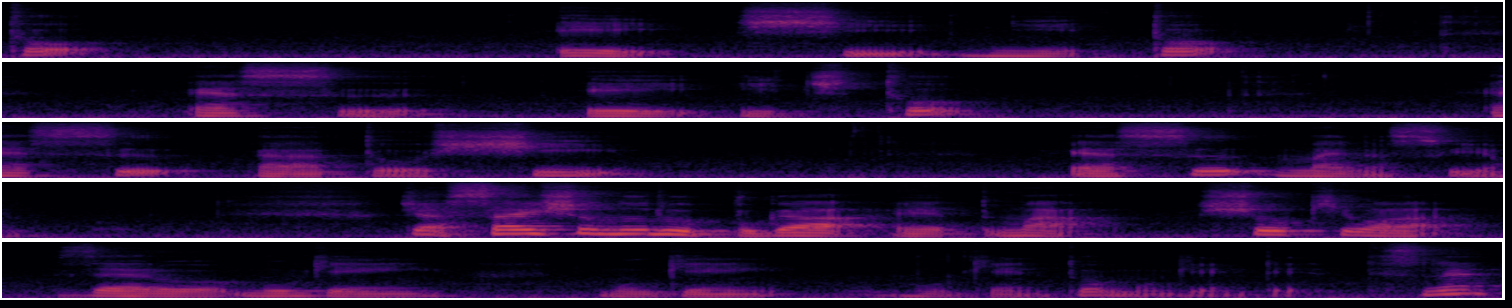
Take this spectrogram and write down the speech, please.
と、A, C2 と、S, A1 と、S、あと C、S-4。じゃあ最初のループが、えっ、と、まあ、初期は0、無限、無限、無限と無限でですね。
